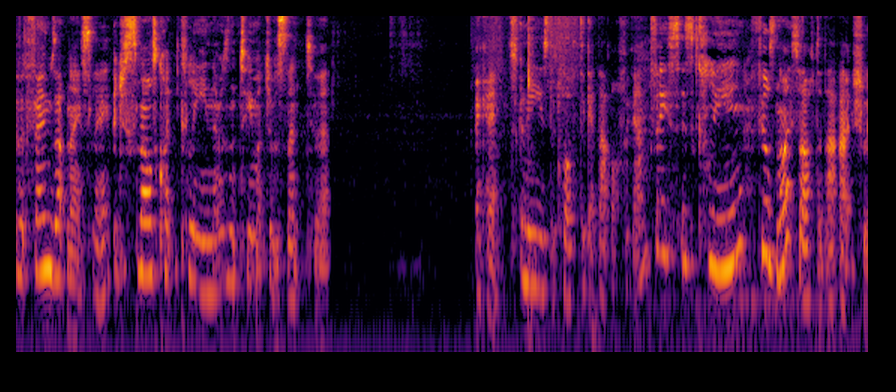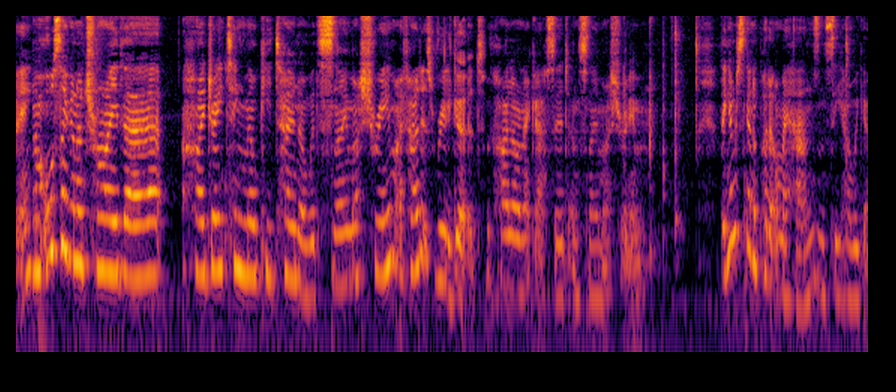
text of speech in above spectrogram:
Oh, it foams up nicely. It just smells quite clean. There isn't too much of a scent to it. Okay, just going to use the cloth to get that off again. Face is clean. Feels nice after that actually. And I'm also going to try their hydrating milky toner with snow mushroom. I've heard it's really good with hyaluronic acid and snow mushroom. I think I'm just going to put it on my hands and see how we go.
